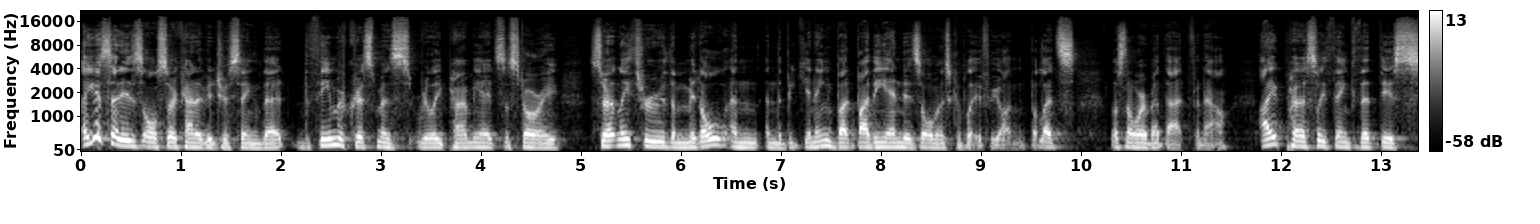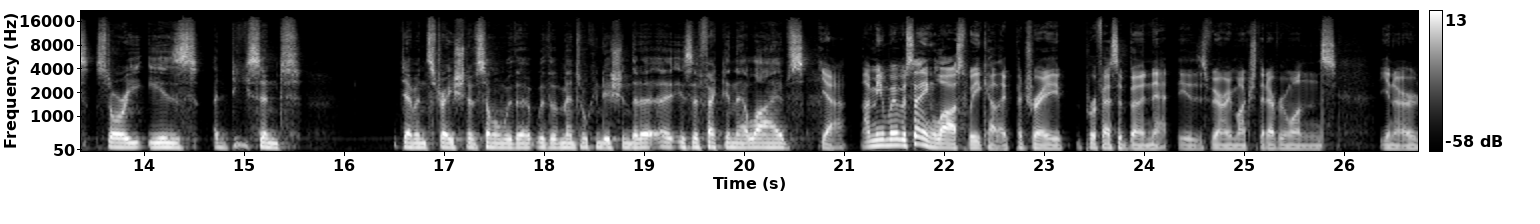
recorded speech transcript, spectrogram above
I guess that is also kind of interesting that the theme of Christmas really permeates the story, certainly through the middle and, and the beginning, but by the end it's almost completely forgotten. But let's let's not worry about that for now. I personally think that this story is a decent demonstration of someone with a with a mental condition that uh, is affecting their lives. Yeah. I mean, we were saying last week how they portray Professor Burnett is very much that everyone's, you know,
